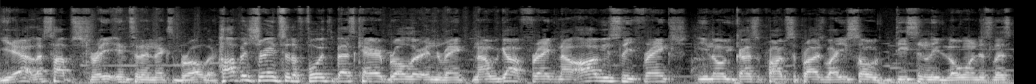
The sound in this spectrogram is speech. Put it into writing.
Yeah, let's hop straight into the next brawler. Hopping straight into the fourth best carry brawler in rank. Now we got Frank. Now obviously Frank, you know, you guys are probably surprised why he's so decently low on this list.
